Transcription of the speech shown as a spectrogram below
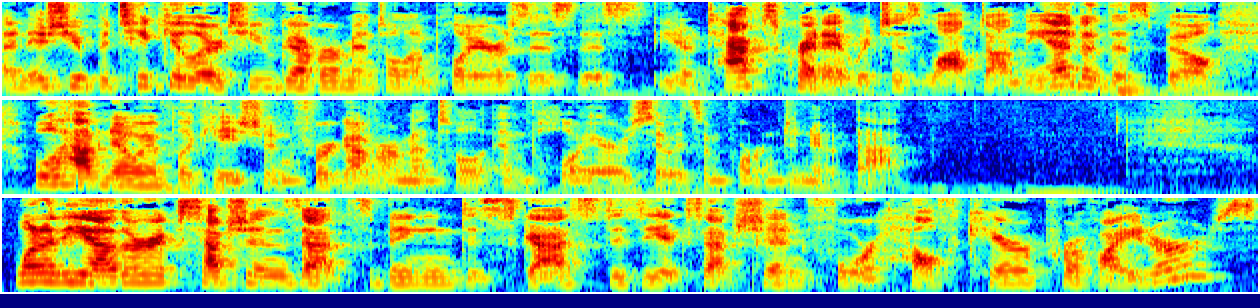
an issue particular to governmental employers is this you know tax credit which is lopped on the end of this bill will have no implication for governmental employers. So it's important to note that. One of the other exceptions that's being discussed is the exception for healthcare providers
